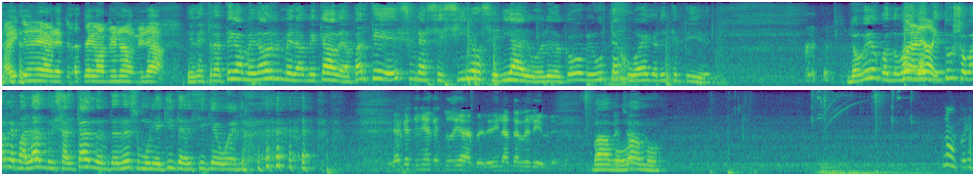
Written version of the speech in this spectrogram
Ahí tiene al estratega menor, mirá. El estratega menor me, la, me cabe. Aparte es un asesino serial, boludo. Cómo me gusta jugar con este pibe. Lo veo cuando va delante tuyo, va resbalando y saltando, ¿entendés? Su muñequita, decir que bueno. Mirá que tenía que estudiar, pero le di la tarde libre. vamos, vamos. No, pero.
